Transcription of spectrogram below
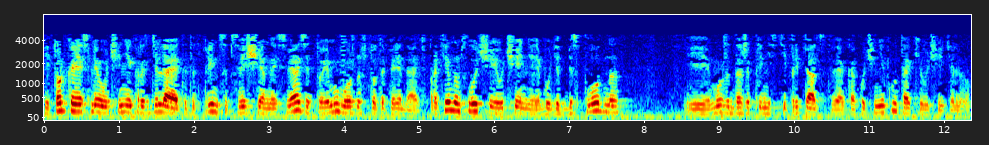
И только если ученик разделяет этот принцип священной связи, то ему можно что-то передать. В противном случае учение будет бесплодно и может даже принести препятствия как ученику, так и учителю.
